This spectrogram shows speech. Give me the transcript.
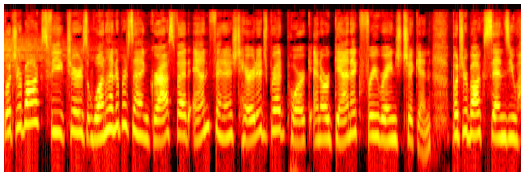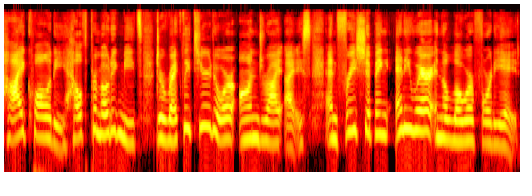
ButcherBox features 100% grass fed and finished heritage bred pork and organic free range chicken. ButcherBox sends you high quality, health promoting meats directly to your door on dry ice and free shipping anywhere in the lower 48.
